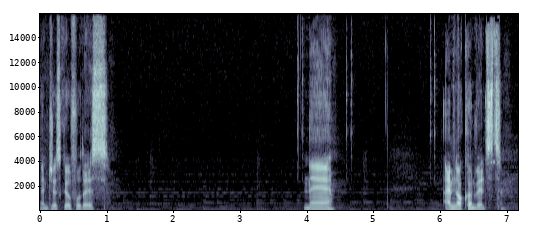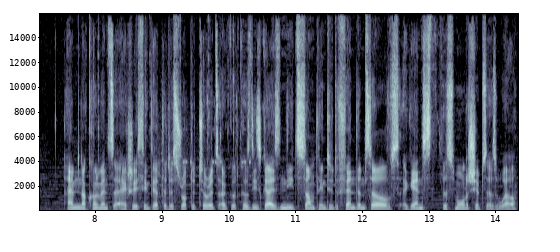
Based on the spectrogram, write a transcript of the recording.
And just go for this. Nah. I'm not convinced. I'm not convinced. I actually think that the disruptor turrets are good because these guys need something to defend themselves against the smaller ships as well.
